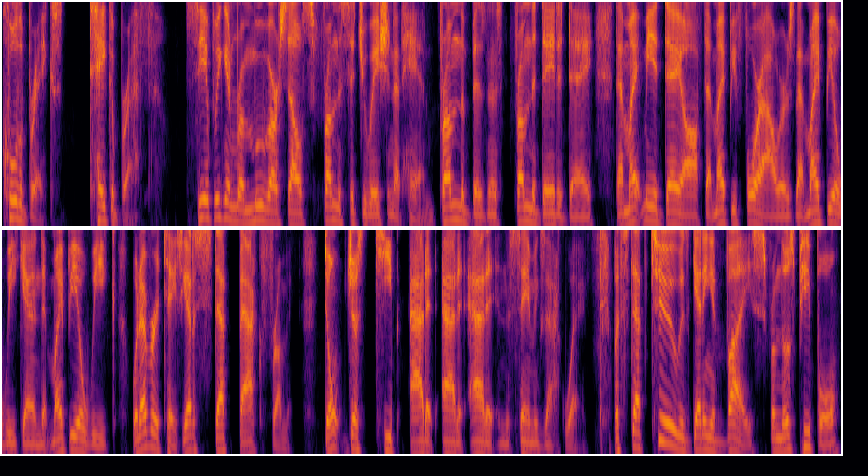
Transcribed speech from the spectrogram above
cool the brakes, take a breath, see if we can remove ourselves from the situation at hand, from the business, from the day to day. That might be a day off, that might be four hours, that might be a weekend, it might be a week, whatever it takes. You got to step back from it. Don't just keep at it, at it, at it in the same exact way. But step two is getting advice from those people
